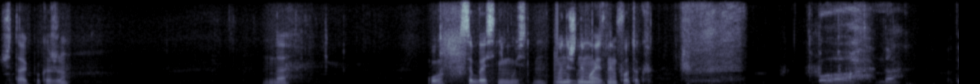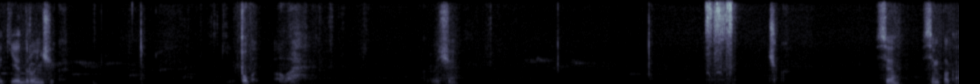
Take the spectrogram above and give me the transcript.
Ще так покажу. Да. О, себе зніму з ним. У мене ж немає з ним фоток. О, да. Отакий дрончик. Опа, опа. Чик. Все, всем пока.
